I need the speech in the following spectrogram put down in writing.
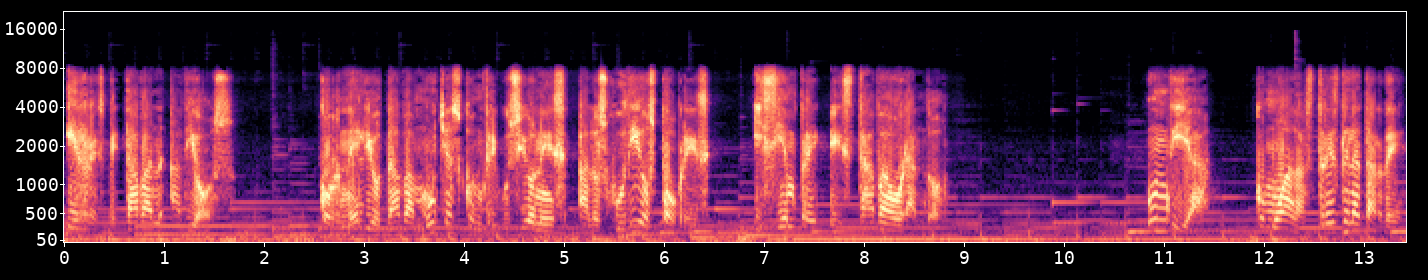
y respetaban a Dios. Cornelio daba muchas contribuciones a los judíos pobres y siempre estaba orando. Un día, como a las 3 de la tarde,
